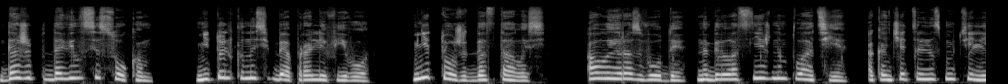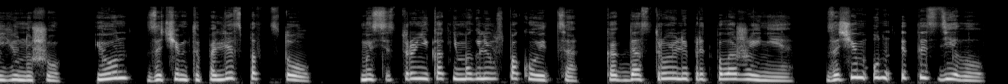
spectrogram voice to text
даже подавился соком, не только на себя пролив его, мне тоже досталось. Алые разводы на белоснежном платье окончательно смутили юношу, и он зачем-то полез под стол. Мы с сестрой никак не могли успокоиться, когда строили предположение. Зачем он это сделал?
